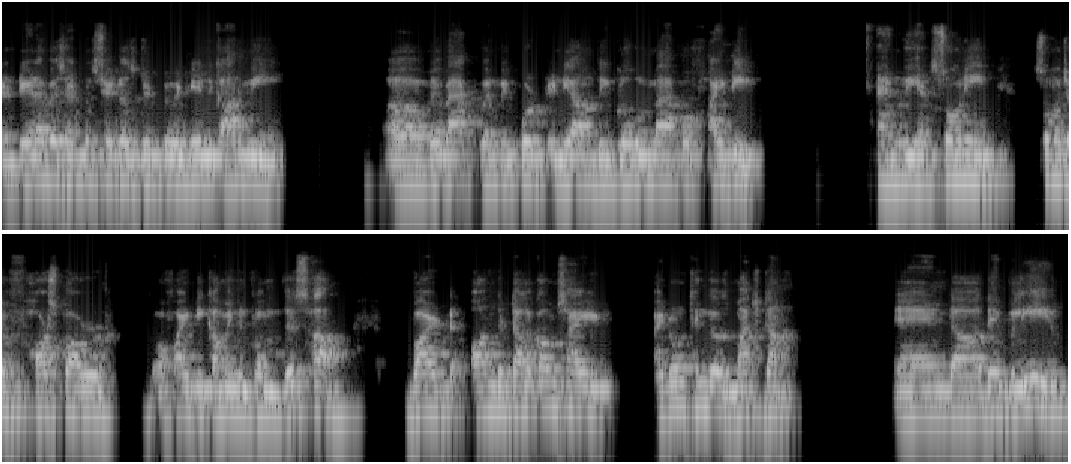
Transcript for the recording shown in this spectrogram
and database administrators did to Indian economy uh, way back when we put India on the global map of IT, and we had so many, so much of horsepower of IT coming in from this hub. But on the telecom side, I don't think there was much done, and uh, they believe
